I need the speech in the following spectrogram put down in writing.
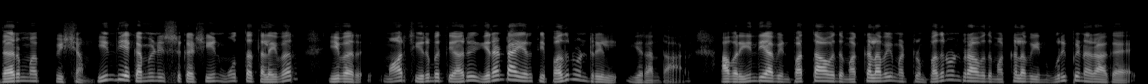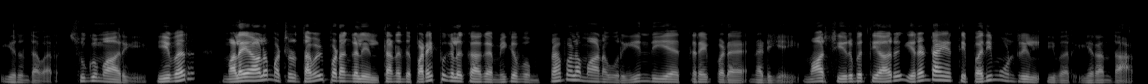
தர்ம பிஷம் இந்திய கம்யூனிஸ்ட் கட்சியின் மூத்த தலைவர் இவர் மார்ச் இருபத்தி ஆறு இரண்டாயிரத்தி பதினொன்றில் இறந்தார். அவர் இந்தியாவின் பத்தாவது மக்களவை மற்றும் பதினொன்றாவது மக்களவையின் உறுப்பினராக இருந்தவர். சுகுமாரி இவர் மலையாளம் மற்றும் தமிழ் படங்களில் தனது படைப்புகளுக்காக மிகவும் பிரபலமான ஒரு இந்திய திரைப்பட நடிகை. மார்ச் இருபத்தி ஆறு இரண்டாயிரத்தி பதிமூன்றில் இவர் இறந்தார்.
